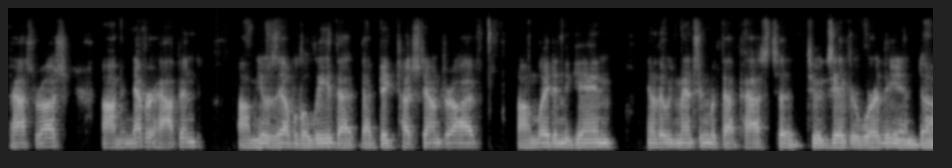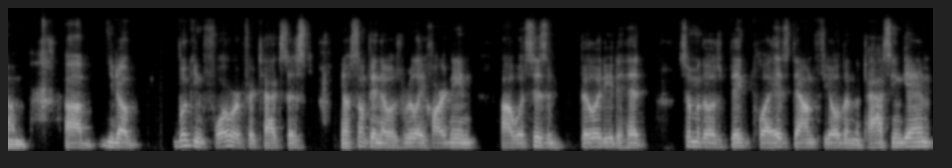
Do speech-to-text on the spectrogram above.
pass rush. Um, it never happened. Um, he was able to lead that that big touchdown drive um, late in the game. You know that we mentioned with that pass to to Xavier Worthy, and um, uh, you know, looking forward for Texas, you know, something that was really hardening uh, was his ability to hit some of those big plays downfield in the passing game,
